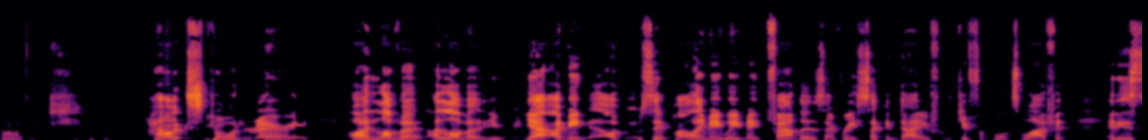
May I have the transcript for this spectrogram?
Gosh. How extraordinary. Oh, I love it. I love it. You, yeah, I mean, obviously at Parlay Me, we meet founders every second day from different walks of life, and it is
